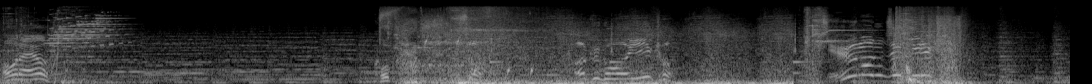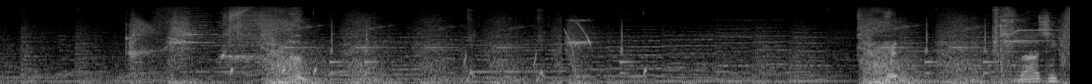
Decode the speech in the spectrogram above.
ほらよ。こさあ覚悟はいいか。十文字切り。マジックス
